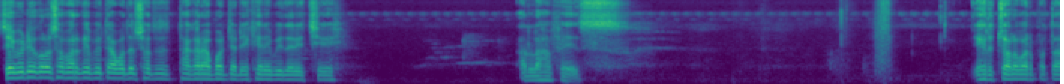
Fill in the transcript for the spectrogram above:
সেই ভিডিওগুলো সবারকে পেতে আমাদের সাথে থাকার আবার জানি এখানে বিদায় নিচ্ছি। আল্লাহ হাফেজ। এর চলবার পাতা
